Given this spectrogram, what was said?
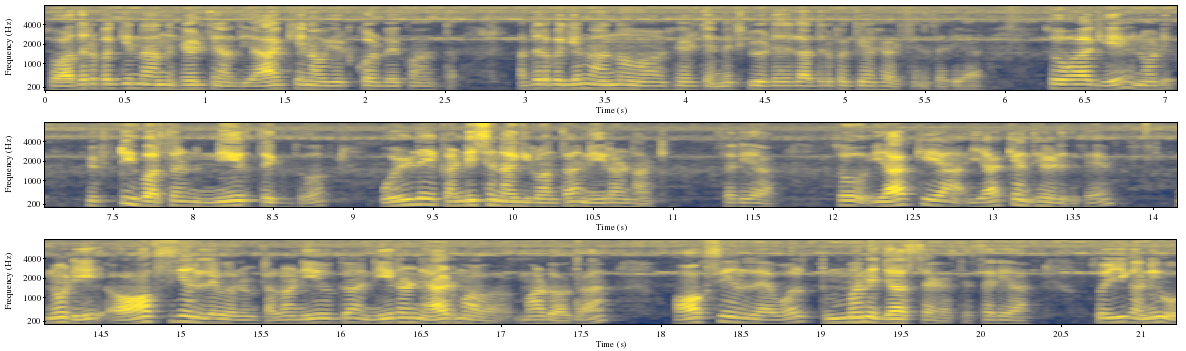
ಸೊ ಅದರ ಬಗ್ಗೆ ನಾನು ಹೇಳ್ತೇನೆ. ಅದು ಯಾಕೆ ನಾವು ಇಟ್ಕೊಳ್ಬೇಕು ಅಂತ. ಅದರ ಬಗ್ಗೆ ನಾನು ಹೇಳ್ತೇನೆ. ನೆಕ್ಸ್ಟ್ ವೀಡಿಯೋದಲ್ಲಿ ಅದ್ರ ಬಗ್ಗೆ ಹೇಳ್ತೇನೆ. ಸರಿಯಾ? ಸೊ ಹಾಗೆ ನೋಡಿ ಫಿಫ್ಟಿ ಪರ್ಸೆಂಟ್ ನೀರು ತೆಗೆದು ಒಳ್ಳೆಯ ಕಂಡೀಷನ್ ಆಗಿರುವಂಥ ನೀರನ್ನು ಹಾಕಿ, ಸರಿಯಾ? ಸೊ ಯಾಕೆ ಯಾಕೆ ಅಂತ ಹೇಳಿದರೆ, ನೋಡಿ ಆಕ್ಸಿಜನ್ ಲೆವೆಲ್ ಉಂಟಲ್ವ? ನೀವೀಗ ನೀರನ್ನು ಆ್ಯಡ್ ಮಾಡುವಾಗ ಆಕ್ಸಿಜನ್ ಲೆವೆಲ್ ತುಂಬಾ ಜಾಸ್ತಿ ಆಗುತ್ತೆ, ಸರಿಯಾ? ಸೊ ಈಗ ನೀವು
